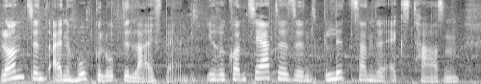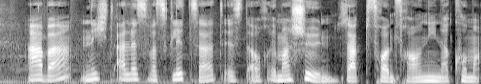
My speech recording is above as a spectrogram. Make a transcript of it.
Blond sind eine hochgelobte Liveband. Ihre Konzerte sind glitzernde Ekstasen. Aber nicht alles, was glitzert, ist auch immer schön, sagt Frontfrau Nina Kummer.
